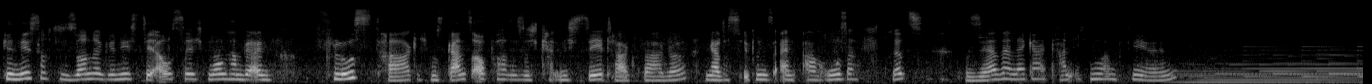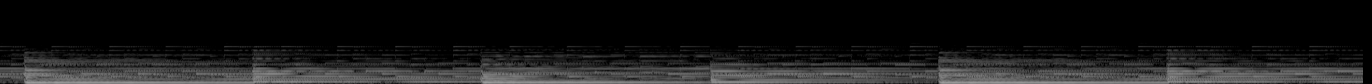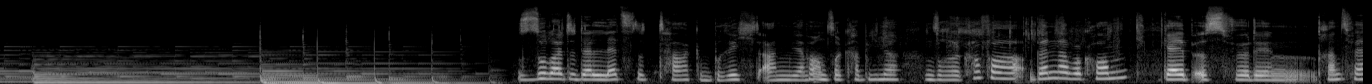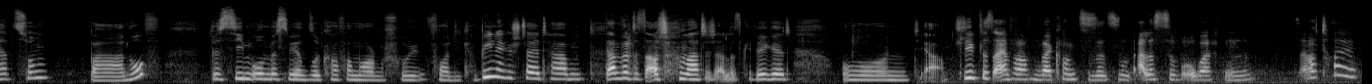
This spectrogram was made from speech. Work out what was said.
Genieße noch die Sonne, genieße die Aussicht. Morgen haben wir einen Flusstag. Ich muss ganz aufpassen, dass ich nicht Seetag sage. Ja, das ist übrigens ein Arosa Spritz. Sehr, sehr lecker, kann ich nur empfehlen. So Leute, der letzte Tag bricht an. Wir haben unsere Kabine unsere Kofferbänder bekommen. Gelb ist für den Transfer zum Bahnhof. Bis 7 Uhr müssen wir unsere Koffer morgen früh vor die Kabine gestellt haben. Dann wird es automatisch alles geregelt. Und ja, ich liebe es einfach auf dem Balkon zu sitzen und alles zu beobachten. Ist einfach toll.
